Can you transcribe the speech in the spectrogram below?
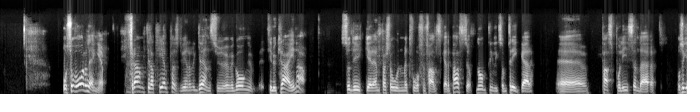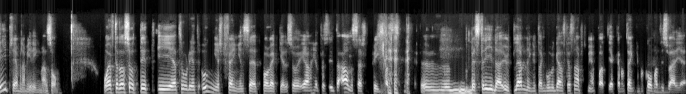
Och så var det länge. Fram till att helt plötsligt vid en gränsövergång till Ukraina så dyker en person med två förfalskade pass upp. Någonting liksom triggar eh, passpolisen där. Och så grips Emil Amir Ingmansson. Och efter att ha suttit i, jag tror det är ett ungerskt fängelse ett par veckor så är han helt plötsligt inte alls särskilt pigg på att eh, bestrida utlämning utan går ganska snabbt med på att jag kan nog tänka mig att komma till mm. Sverige.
